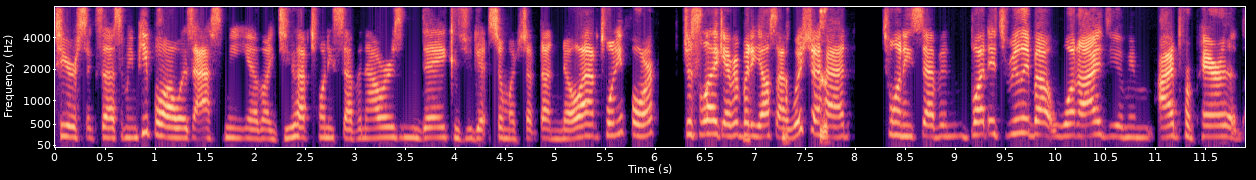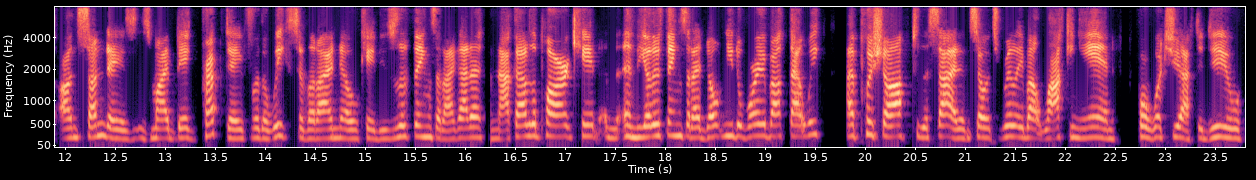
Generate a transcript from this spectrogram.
to your success. I mean, people always ask me, you know, like, do you have 27 hours in the day because you get so much stuff done? No, I have 24, just like everybody else. I wish I had 27, but it's really about what I do. I mean, I prepare on Sundays is my big prep day for the week so that I know, okay, these are the things that I got to knock out of the park, hit, and, and the other things that I don't need to worry about that week. I push off to the side. And so it's really about locking in for what you have to do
